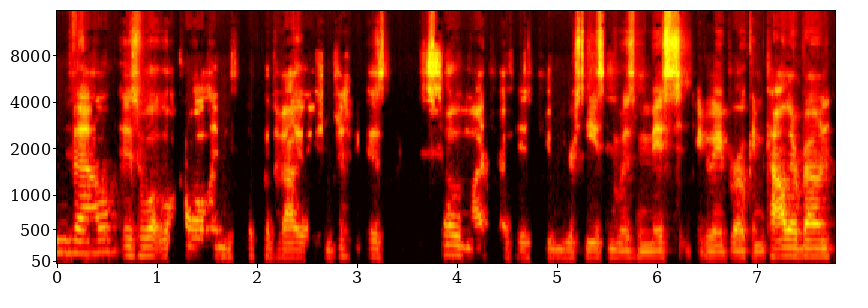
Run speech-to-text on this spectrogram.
eval is what we'll call him, difficult evaluation just because so much of his junior season was missed due to a broken collarbone.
